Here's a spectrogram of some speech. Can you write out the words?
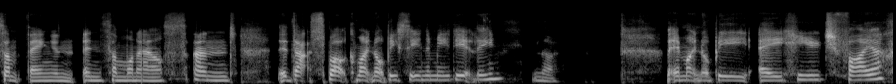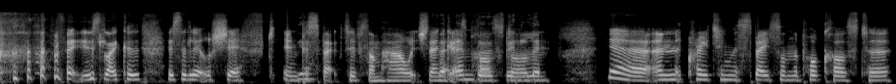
something in in someone else and that spark might not be seen immediately no it might not be a huge fire, but it's like a it's a little shift in yeah. perspective somehow, which then the gets passed on. Lit. Yeah, and creating the space on the podcast to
